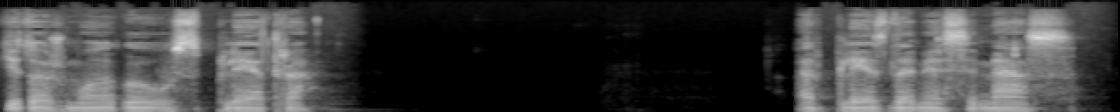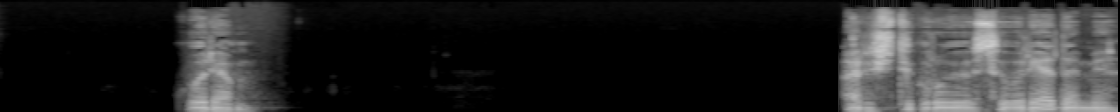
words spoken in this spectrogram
kito žmogaus plėtrą? Ar plėsdamėsi mes kuriam? Ar iš tikrųjų siaurėdami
